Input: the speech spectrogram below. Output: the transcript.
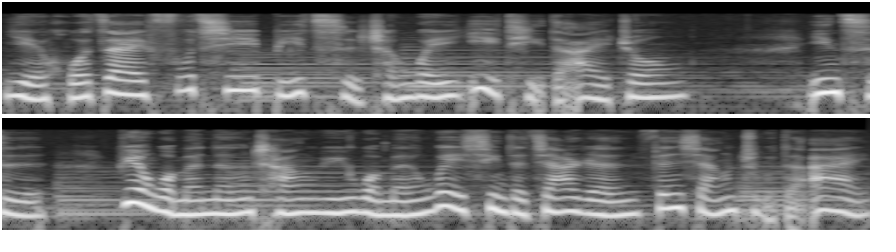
也活在夫妻彼此成为一体的爱中，因此，愿我们能常与我们未信的家人分享主的爱，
